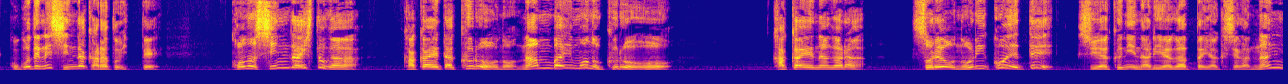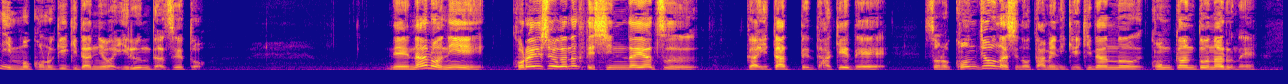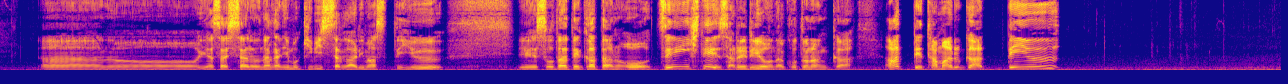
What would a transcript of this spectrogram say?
ここでね、死んだからといって、この死んだ人が抱えた苦労の何倍もの苦労を抱えながら、それを乗り越えて主役になり上がった役者が何人もこの劇団にはいるんだぜと。で、なのに、これ以上がなくて死んだ奴がいたってだけで、その根性なしのために劇団の根幹となるね、あの優しさの中にも厳しさがありますっていう、えー、育て方のを全否定されるようなことなんかあってたまるかっていう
